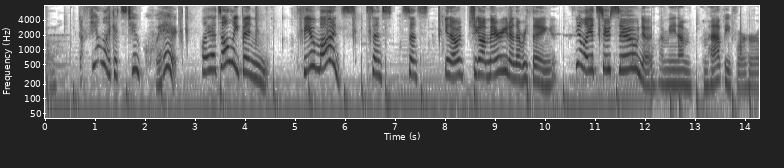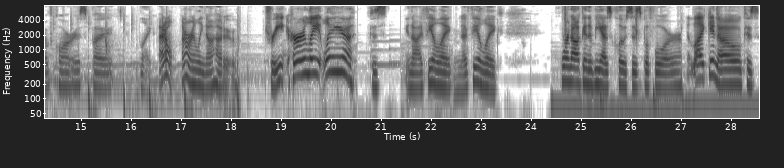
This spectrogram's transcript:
I feel like it's too quick. Like it's only been few months since since you know she got married and everything. I feel like it's too soon. I mean, I'm I'm happy for her, of course, but like I don't I don't really know how to treat her lately cuz you know, I feel like I feel like we're not to be as close as before. Like, you know, cuz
